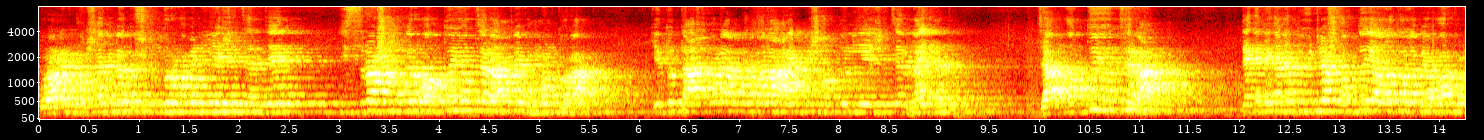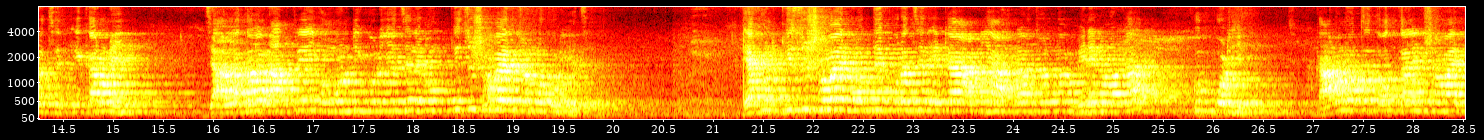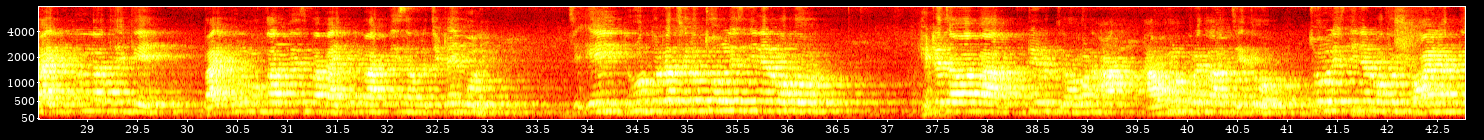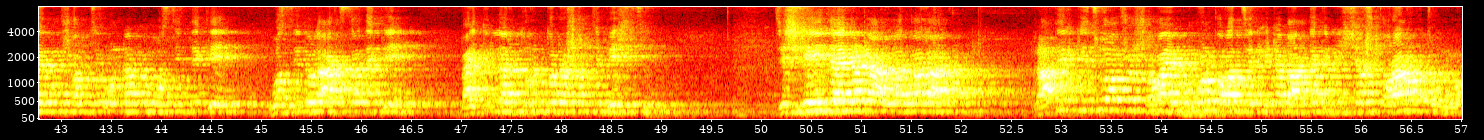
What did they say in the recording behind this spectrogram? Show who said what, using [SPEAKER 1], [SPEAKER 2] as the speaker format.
[SPEAKER 1] কোরআনের ভাষাগুলো এত সুন্দরভাবে নিয়ে এসেছেন যে ইসরা শব্দের অর্থই হচ্ছে রাত্রে ভ্রমণ করা। কিন্তু তারপরে আল্লাহ তাআলা আরেকটি শব্দ নিয়ে এসেছেন, লাইলাতুল। যার অর্থই হচ্ছে রাত। দেখেন, এখানে দুইটা শব্দই আল্লাহ তাআলা ব্যবহার করেছেন। এ কারণে যে আল্লাহ তাআলা রাত্রে এই ভ্রমণটি করিয়েছেন এবং কিছু সময়ের জন্য করিয়েছেন। এখন কিছু সময়ের মধ্যে কারণ হচ্ছে তৎকালীন সময় বাইতুল্লাহ থেকে বাইতুল মুকাদ্দিস বা বাইতুল মাকদিস আমরা যেটাই বলি, যে এই দূরত্বটা ছিল চল্লিশ দিনের মতো। হেঁটে যাওয়া বা উটের যখন আ- আরোহণ করে তারা যেত। চল্লিশ দিনের মতো সময় লাগতো এবং সবচেয়ে অন্যান্য মসজিদ থেকে, মসজিদুল আকসা থেকে বাইতুল্লাহর দূরত্বটা সবচেয়ে বেশি ছিল। যে সেই জায়গাটা আল্লাহ তাআলা রাতের কিছু অংশ সময় ভ্রমণ করাচ্ছেন, এটা বান্দাকে বিশ্বাস করানোর জন্য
